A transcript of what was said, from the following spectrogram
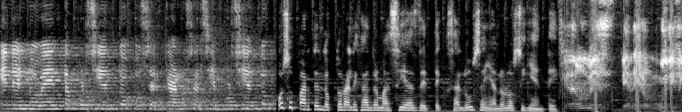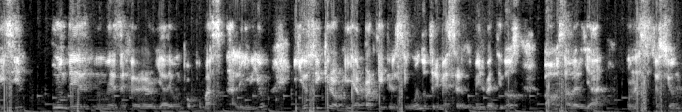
en el 90% o cercanos al 100%. Por su parte, el doctor Alejandro Macías de Texaluz señaló lo siguiente. Queda un mes de enero muy difícil un, mes de febrero ya de un poco más alivio. Y yo sí creo que ya a partir del segundo trimestre de 2022 vamos a ver ya una situación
